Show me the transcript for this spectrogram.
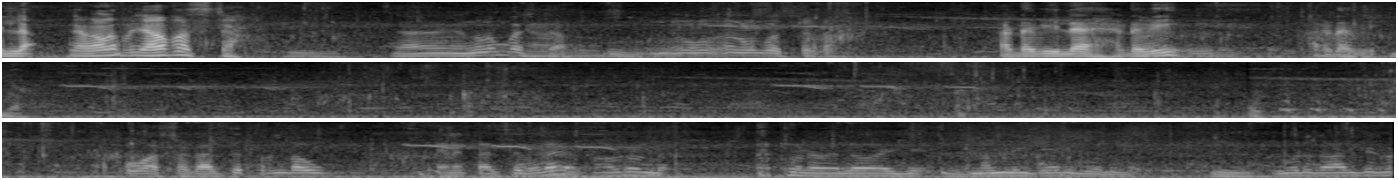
ഇല്ല. ഞങ്ങൾ ഞാൻ ഫസ്റ്റാ ഞാൻ ഞങ്ങളും ഫസ്റ്റാ ഞങ്ങളും ബസ്റ്റാ അടവി? അല്ലേ അടവി. അടവി അപ്പോൾ വർഷക്കാലത്ത് എത്ര ഉണ്ടാവും? വേനൽക്കാലത്ത് അവിടെ അവിടെ ഉണ്ട് നമ്മൾ ഈ കയറി പോകുന്നുണ്ട്. ഇങ്ങോട്ട് താഴത്തേക്ക്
